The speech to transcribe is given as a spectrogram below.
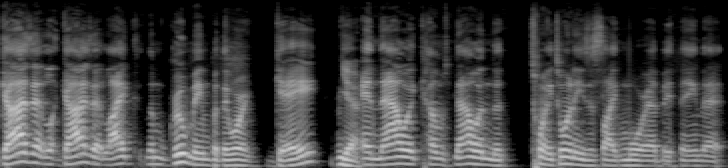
guys that guys that like them grooming, but they weren't gay. Yeah. And now it comes now in the 2020s, it's like more of a thing that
